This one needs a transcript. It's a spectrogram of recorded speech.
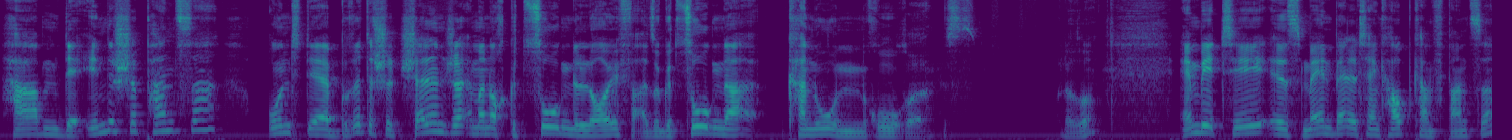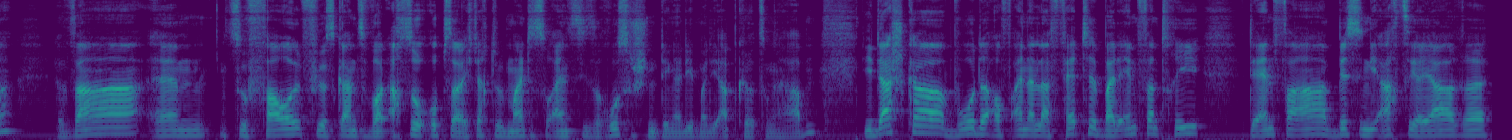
haben der indische Panzer und der britische Challenger immer noch gezogene Läufe, also gezogene Kanonenrohre. Oder so. MBT ist Main Battle Tank Hauptkampfpanzer war ähm, zu faul fürs ganze Wort. Ach so, ups, ich dachte, du meintest so eins dieser russischen Dinger, die immer die Abkürzungen haben. Die Dashka wurde auf einer Lafette bei der Infanterie der NVA bis in die 80er Jahre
